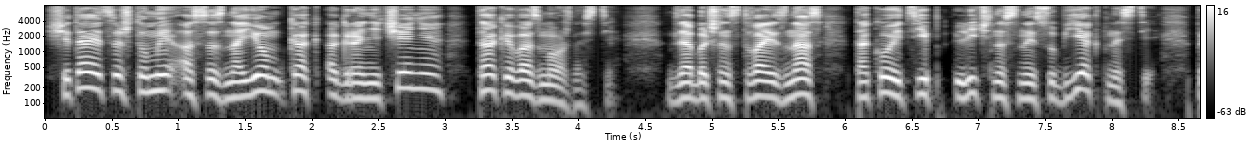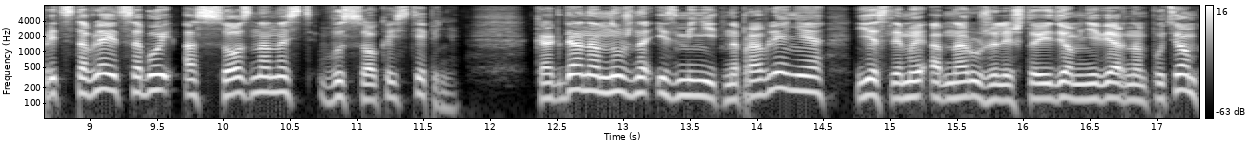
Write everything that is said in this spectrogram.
Считается, что мы осознаем как ограничения, так и возможности. Для большинства из нас такой тип личностной субъектности представляет собой осознанность высокой степени. Когда нам нужно изменить направление, если мы обнаружили, что идем неверным путем,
